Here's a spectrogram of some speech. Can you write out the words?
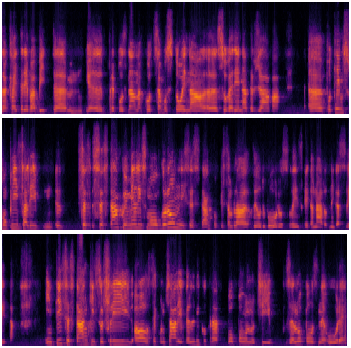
zakaj treba biti eh, prepoznana kot samostojna, eh, suverena država. Eh, potem smo pisali eh, sestankov, imeli smo ogromni sestankov, ker sem bila v odboru Slovenskega narodnega sveta. In ti sestanki so šli, oh, se končali veliko krat po polnoči, zelo pozne ure.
